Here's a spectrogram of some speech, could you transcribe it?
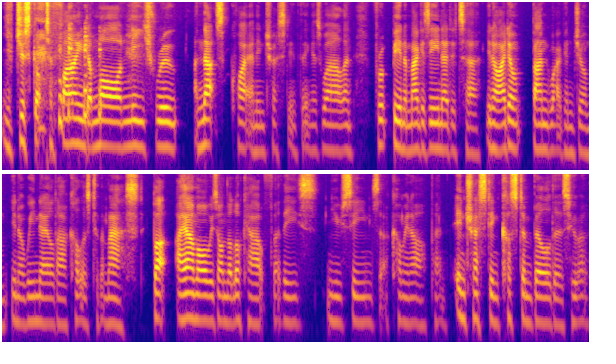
You've just got to find a more niche route. And that's quite an interesting thing as well. And for being a magazine editor, you know, I don't bandwagon jump. You know, we nailed our colours to the mast. But I am always on the lookout for these new scenes that are coming up and interesting custom builders who are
